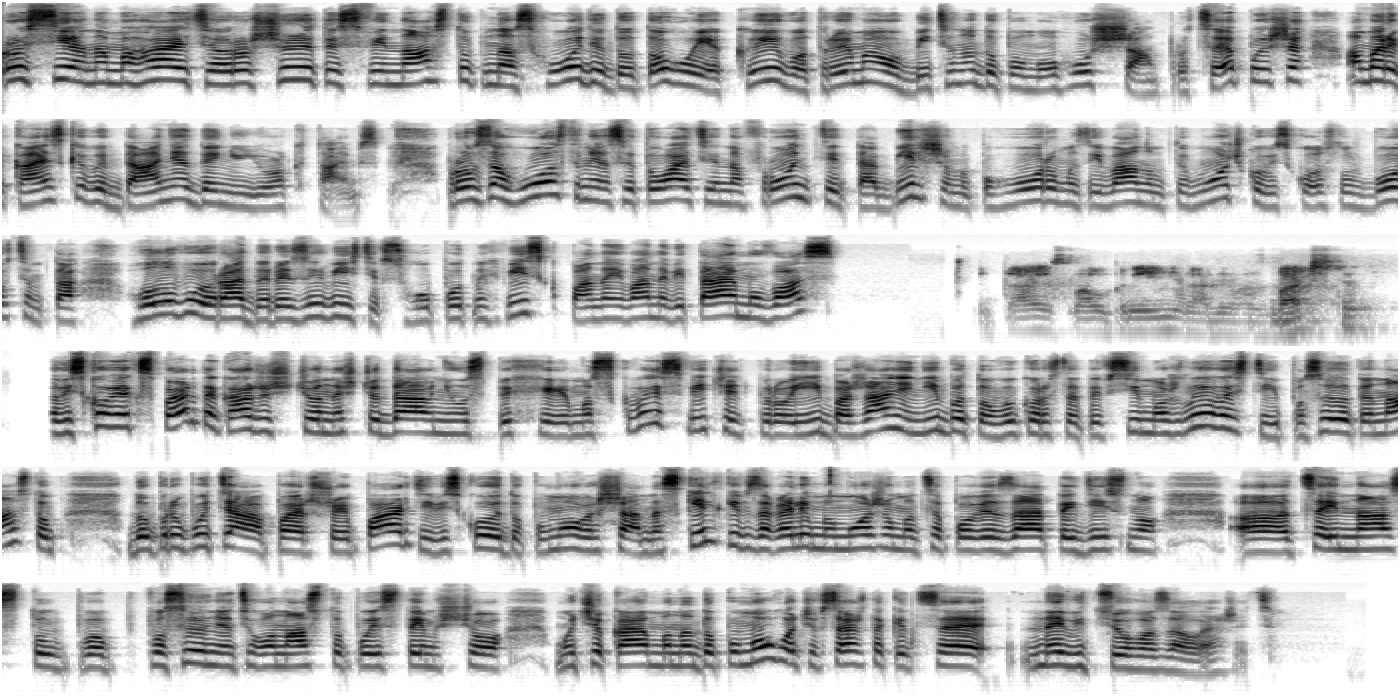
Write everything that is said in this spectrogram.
Росія намагається розширити свій наступ на сході до того, як Київ отримає обіцяну допомогу США. Про це пише американське видання The New York Times. Про загострення ситуації на фронті та більше ми поговоримо з Іваном Тимочко, військовослужбовцем та головою ради резервістів сухопутних військ. Пане Іване, вітаємо вас. Вітаю, слава Україні, радий вас бачити. Військові експерти кажуть, що нещодавні успіхи Москви свідчать про її бажання, нібито використати всі можливості і посилити наступ до прибуття першої партії військової допомоги. США. наскільки взагалі ми можемо це пов'язати дійсно цей наступ, посилення цього наступу із тим, що ми чекаємо на допомогу, чи все ж таки це не від цього залежить?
